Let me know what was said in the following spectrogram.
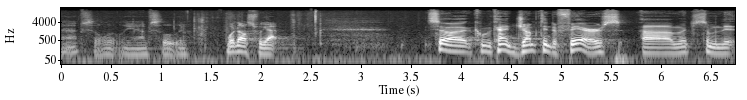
Absolutely. Absolutely. What else we got? So uh, we kind of jumped into fares. Um, some of the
